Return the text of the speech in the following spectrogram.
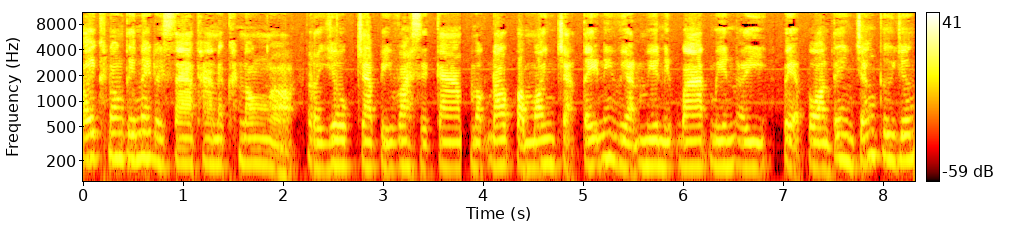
ហើយក្នុងទីនេះដោយសារថានៅក្នុងប្រយោគចាប់ពីវាសិកាមកដល់ប្រមញ្ចតិនេះវាអត់មាននិបាតមានអីពាក់ព័ន្ធទេអញ្ចឹងគឺយើង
